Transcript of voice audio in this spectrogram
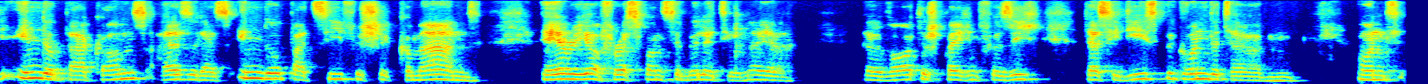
die Indo-PACOMs, also das Indo-Pazifische Command, Area of Responsibility. Naja, äh, Worte sprechen für sich, dass sie dies begründet haben. Und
